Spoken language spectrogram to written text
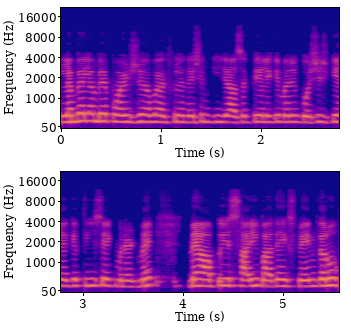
लंबे लंबे पॉइंट्स जो है वो एक्सप्लेनेशन की जा सकती है। लेकिन मैंने कोशिश किया है कि तीस एक मिनट में मैं आपको ये सारी बातें एक्सप्लेन करूँ।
